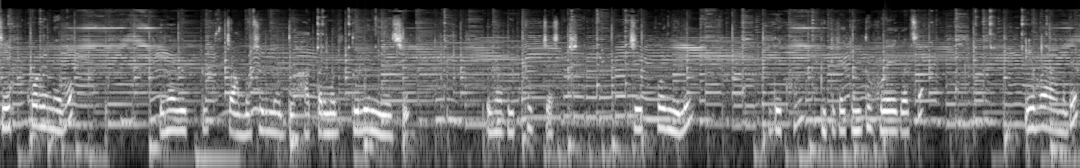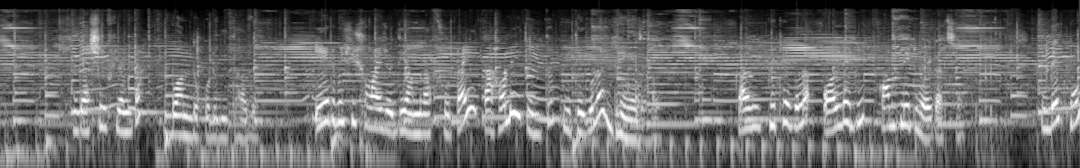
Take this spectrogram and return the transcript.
চেক করে নেব। এভাবে একটু চামচের মধ্যে, হাতার মধ্যে তুলে নিয়েছি। এভাবে একটু জাস্ট চেক করে নিলে দেখুন পিঠেটা কিন্তু হয়ে গেছে। এবার আমাদের গ্যাসের ফ্লেমটা বন্ধ করে দিতে হবে। এর বেশি সময় যদি আমরা ফোটাই, তাহলেই কিন্তু পিঠেগুলো ভেঙে যাবে। কারণ পিঠেগুলো অলরেডি কমপ্লিট হয়ে গেছে। দেখুন,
